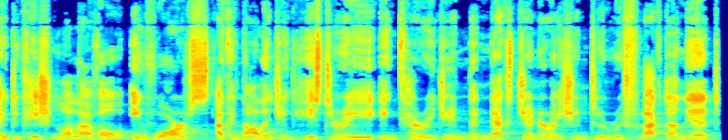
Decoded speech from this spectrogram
educational level, involves acknowledging history, encouraging the next generation to reflect on it,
